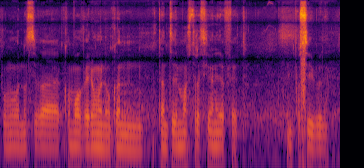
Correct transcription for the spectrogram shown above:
Come non si va a commuovere uno con tante dimostrazioni di affetto? Impossibile.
